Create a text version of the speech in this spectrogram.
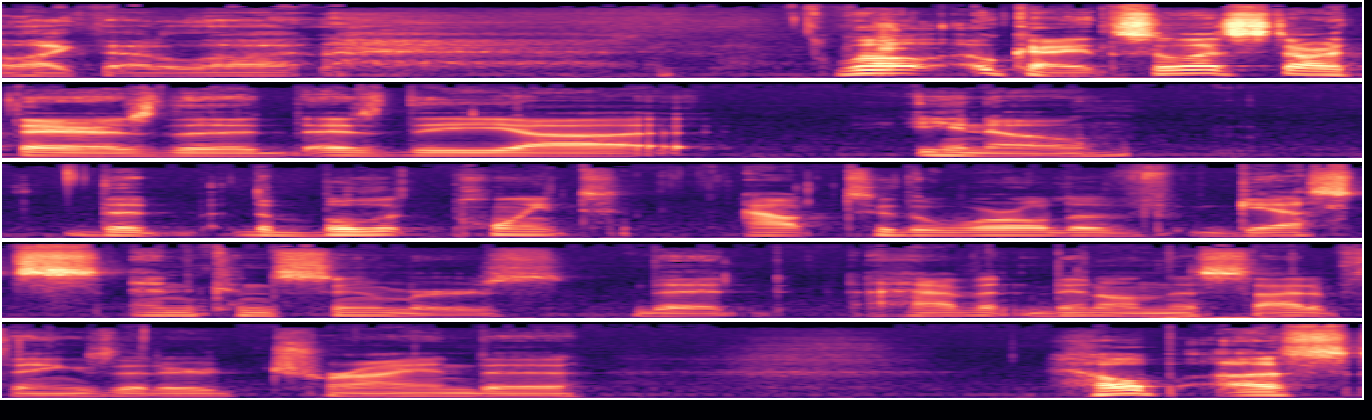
I like that a lot. Well, okay, so let's start there as the as the uh, you know the the bullet point out to the world of guests and consumers that haven't been on this side of things that are trying to help us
